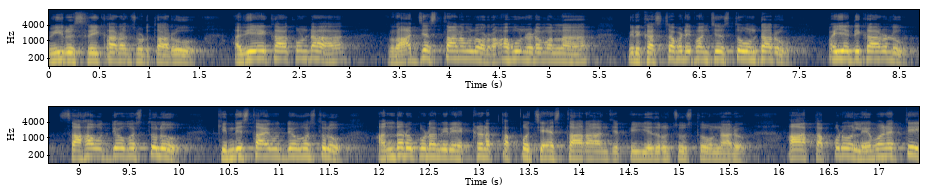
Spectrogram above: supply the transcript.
మీరు శ్రీకారం చుడతారు. అదే కాకుండా రాజ్యస్థానంలో రాహు ఉండడం వలన మీరు కష్టపడి పనిచేస్తూ ఉంటారు. పై అధికారులు సహ ఉద్యోగస్తులు కింది స్థాయి ఉద్యోగస్తులు అందరూ కూడా మీరు ఎక్కడ తప్పు చేస్తారా అని చెప్పి ఎదురు చూస్తూ ఉన్నారు. ఆ తప్పును లేవనెత్తి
